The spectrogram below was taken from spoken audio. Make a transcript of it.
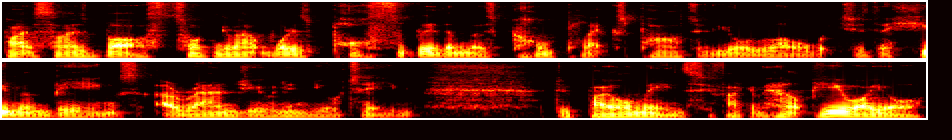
bite sized boss talking about what is possibly the most complex part of your role, which is the human beings around you and in your team. By all means, if I can help you or your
